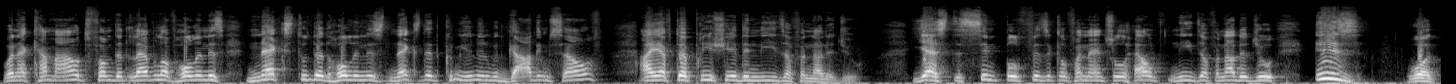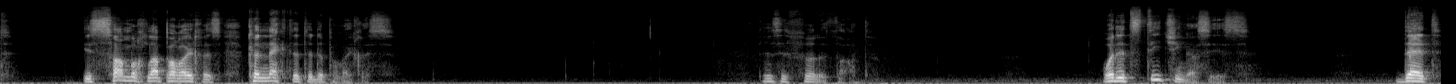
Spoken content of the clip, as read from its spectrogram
when I come out from that level of holiness, next to that holiness, next that communion with God Himself, I have to appreciate the needs of another Jew. Yes, the simple physical, financial health needs of another Jew is what is samuch la paroiches, connected to the paroiches. There's a further thought. What it's teaching us is that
